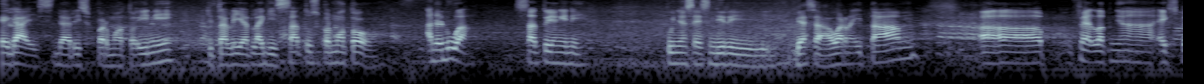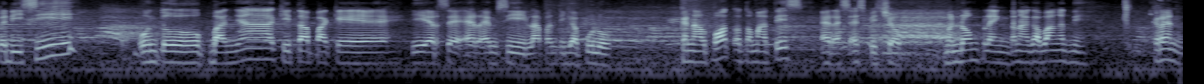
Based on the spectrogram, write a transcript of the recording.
Oke okay guys, dari supermoto ini kita lihat lagi satu supermoto. ada dua. Satu yang ini punya saya sendiri. Biasa warna hitam. Uh, velgnya ekspedisi. Untuk bannya kita pakai IRC RMC 830. Knalpot otomatis RSS speed shop. Mendompleng tenaga banget nih. Keren.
